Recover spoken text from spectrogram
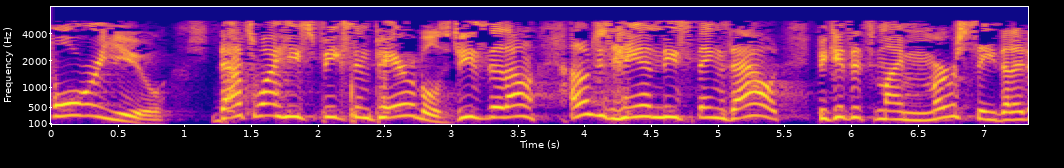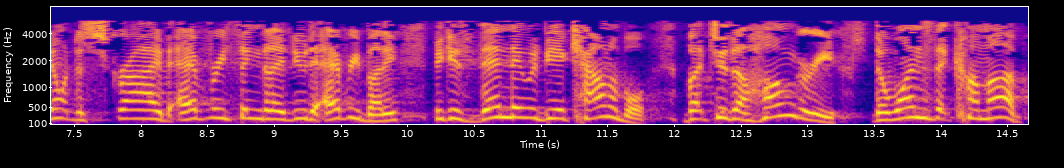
for you. That's why he speaks in parables. Jesus said, I don't, I don't just hand these things out because it's my mercy that I don't describe everything that I do to everybody because then they would be accountable. But to the hungry, the ones that come up,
